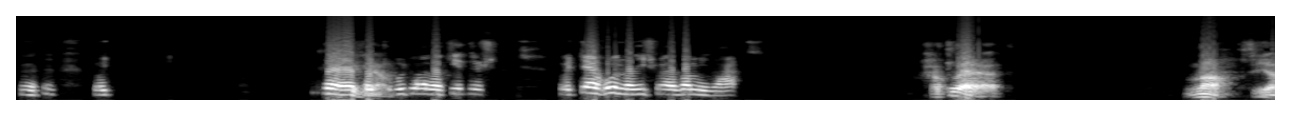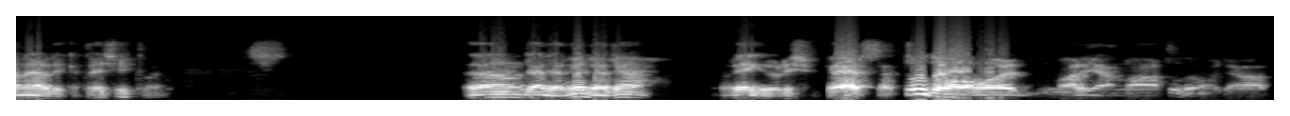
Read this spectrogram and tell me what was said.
hogy lehet, hogy, hogy az a kérdés, hogy te honnan ismered Aminát? Hát lehet. Na, szia Nelléke, te is itt vagy. De. Régről is, persze. Tudom, hogy Marianna, tudom, hogy a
